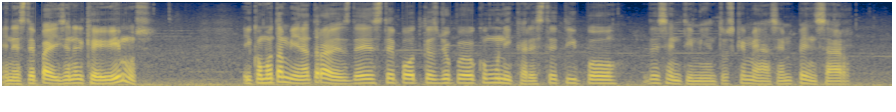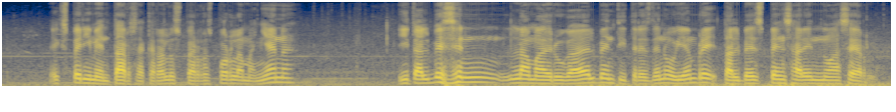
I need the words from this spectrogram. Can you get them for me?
en este país en el que vivimos. Y como también a través de este podcast yo puedo comunicar este tipo de sentimientos que me hacen pensar, experimentar, sacar a los perros por la mañana y tal vez en la madrugada del 23 de noviembre, tal vez pensar en no hacerlo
